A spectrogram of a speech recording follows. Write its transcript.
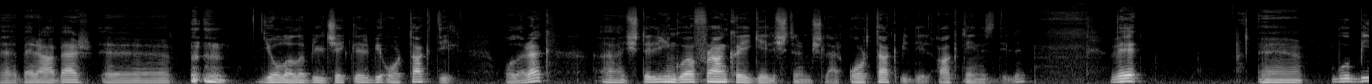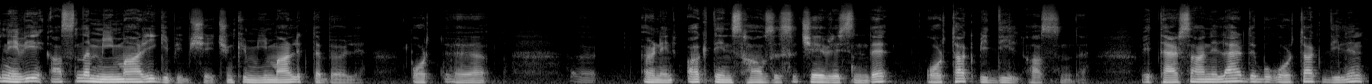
e, beraber e, yol alabilecekleri bir ortak dil olarak e, işte lingua franca'yı geliştirmişler. Ortak bir dil, Akdeniz dili. Ve e, bu bir nevi aslında mimari gibi bir şey. Çünkü mimarlık da böyle. Ort, e, e, örneğin Akdeniz Havzası çevresinde ortak bir dil aslında. Ve tersaneler de bu ortak dilin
